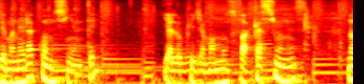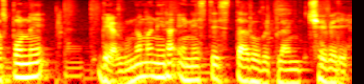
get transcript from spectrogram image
de manera consciente y a lo que llamamos vacaciones nos pone de alguna manera en este estado de plan chévere.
